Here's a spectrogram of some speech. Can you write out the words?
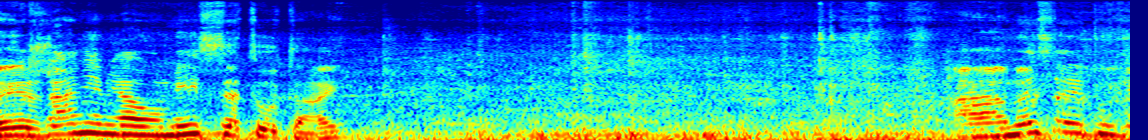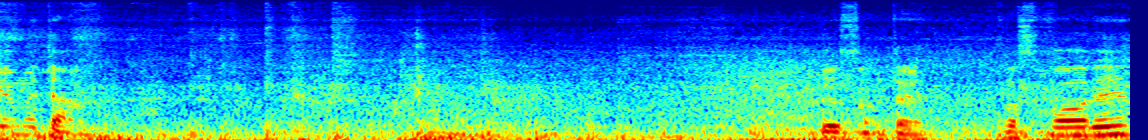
Dojeżdżanie miało miejsce tutaj, a my sobie pójdziemy tam. Tu są te fosfory.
